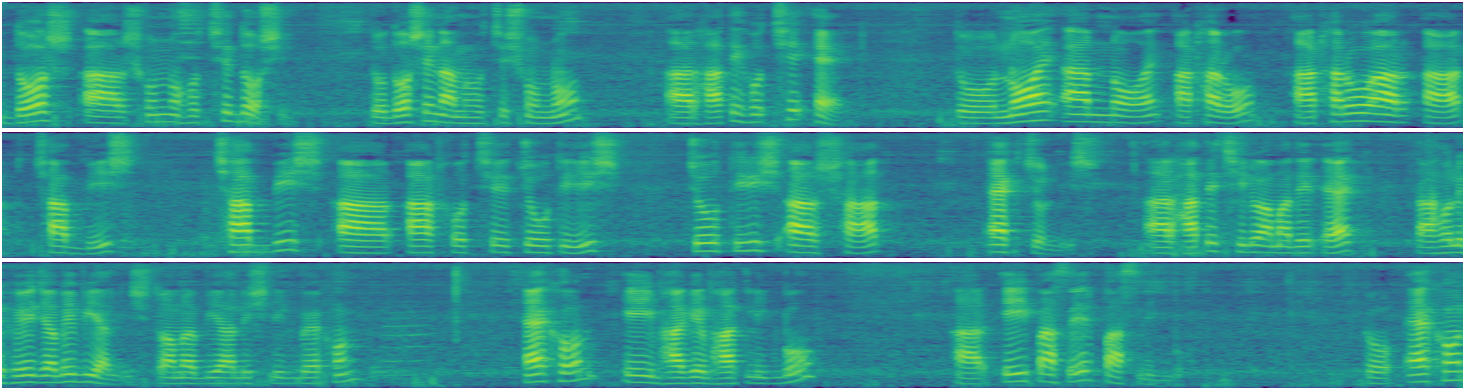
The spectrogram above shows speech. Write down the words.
দশ আর শূন্য হচ্ছে দশই। তো দশের নামে হচ্ছে শূন্য, আর হাতে হচ্ছে এক। তো নয় আর নয় আঠারো আঠারো আর আট ছাব্বিশ ছাব্বিশ আর আট হচ্ছে চৌত্রিশ চৌত্রিশ আর সাত একচল্লিশ। আর হাতে ছিল আমাদের এক, তাহলে হয়ে যাবে বিয়াল্লিশ। তো আমরা বিয়াল্লিশ লিখব এখন। এখন এই ভাগের ভাগ লিখব, আর এই পাশের পাঁচ লিখব। তো এখন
